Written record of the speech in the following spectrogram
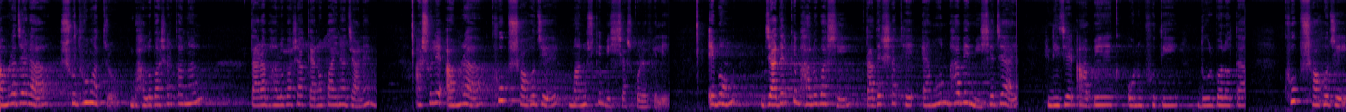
আমরা যারা শুধুমাত্র ভালোবাসার কাঙাল, তারা ভালোবাসা কেন পায় না জানেন? আসলে আমরা খুব সহজে মানুষকে বিশ্বাস করে ফেলি এবং যাদেরকে ভালোবাসি, তাদের সাথে এমনভাবে মিশে যায় নিজের আবেগ, অনুভূতি, দুর্বলতা খুব সহজেই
